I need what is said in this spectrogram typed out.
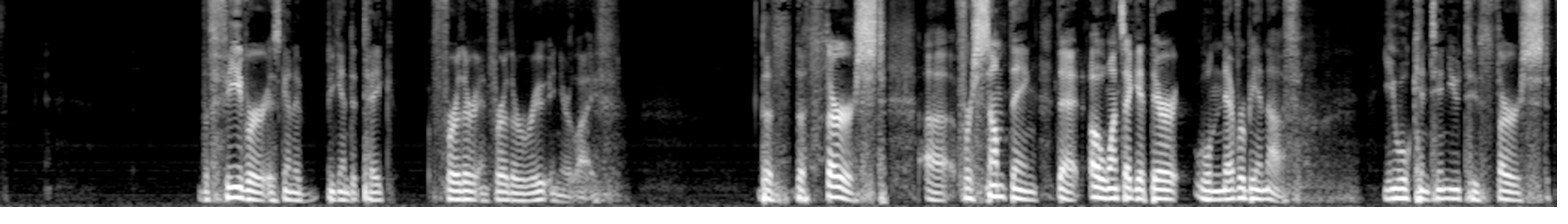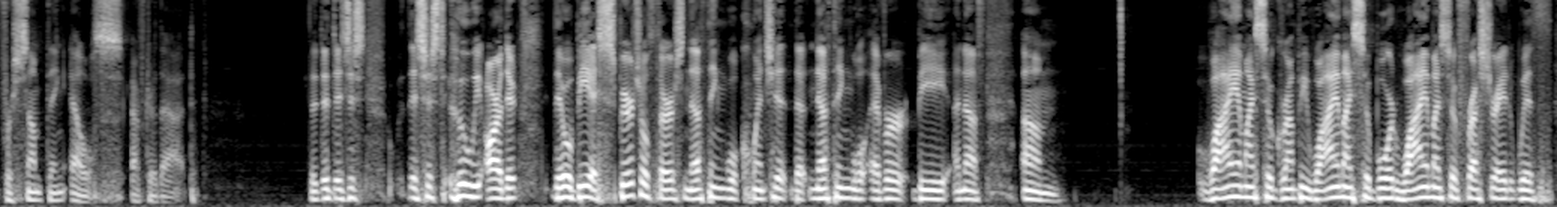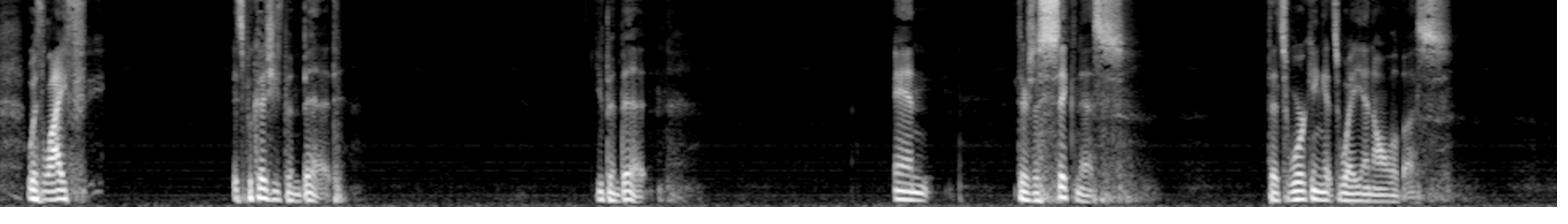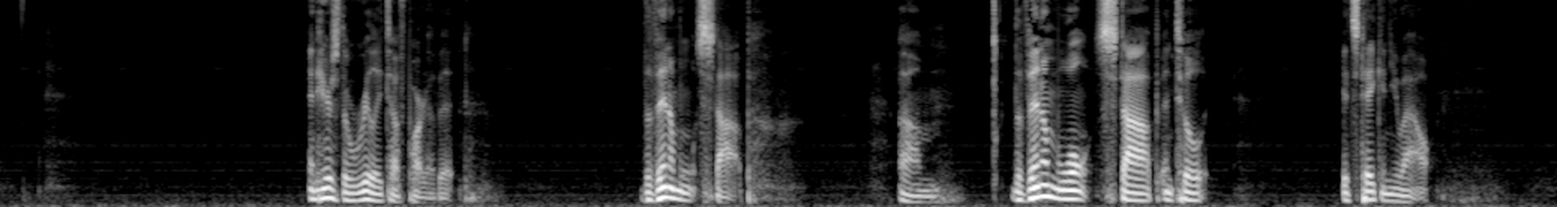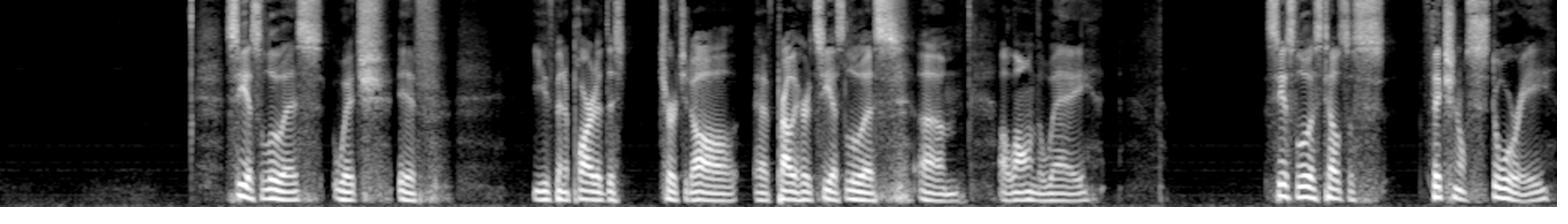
the fever is going to begin to take further and further root in your life. The, the thirst uh, for something that, oh, once I get there, will never be enough. You will continue to thirst for something else after that. It's just, it's just who we are. There, there will be a spiritual thirst. Nothing will quench it. That nothing will ever be enough. Um, why am I so grumpy? Why am I so bored? Why am I so frustrated with, with life? It's because you've been bit. You've been bit. And there's a sickness that's working its way in all of us. And here's the really tough part of it the venom won't stop. Um, the venom won't stop until it's taken you out. C.S. Lewis, which, if you've been a part of this church at all, have probably heard C.S. Lewis um, along the way. C.S. Lewis tells a fictional story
